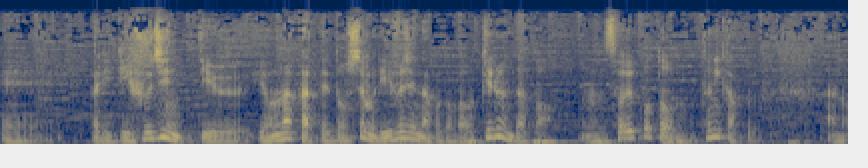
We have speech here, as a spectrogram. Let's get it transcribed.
えー、やっぱり理不尽っていう世の中ってどうしても理不尽なことが起きるんだと、うん、そういうことをとにかくあの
